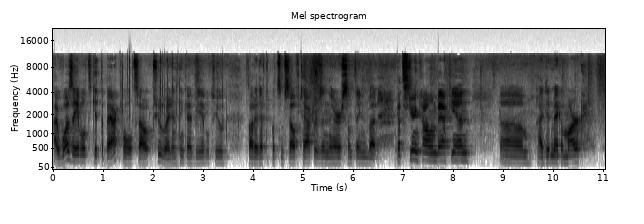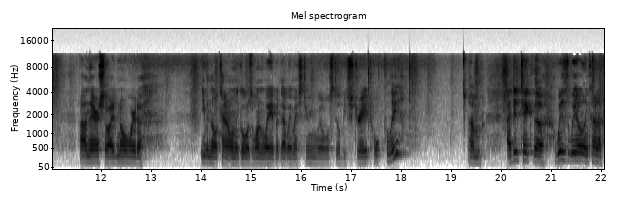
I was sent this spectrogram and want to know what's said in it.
I was able to get the back bolts out too. I didn't think I'd be able to. Thought I'd have to put some self-tappers in there or something, but got the steering column back in. Um, I did make a mark on there so I'd know where to, even though it kind of only goes one way, but that way my steering wheel will still be straight, hopefully. Um, I did take the whiz wheel and kind of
